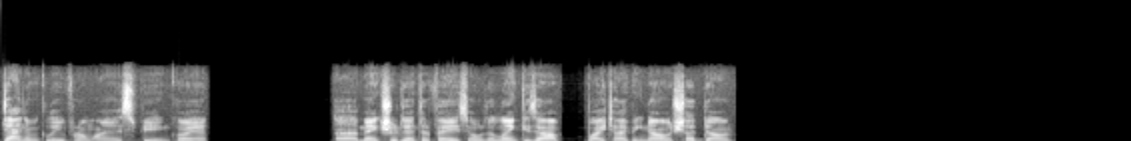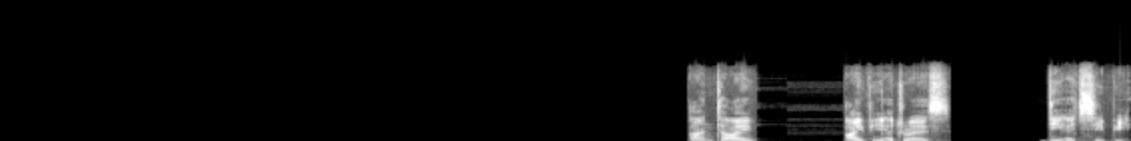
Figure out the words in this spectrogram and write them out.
dynamically from ISP in Koya. Uh, make sure the interface or the link is up by typing now shutdown and type IP address DHCP.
